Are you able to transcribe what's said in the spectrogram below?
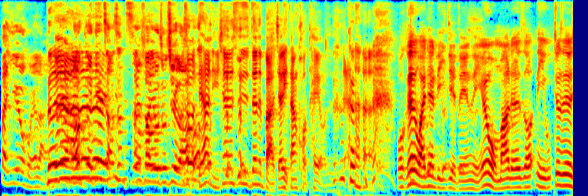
半夜又回来，对对对，然后隔天早上吃完饭又出去了。说等下你现在是真的把家里当 hotel 是不是？我可以完全理解这件事情，因为我妈就是说，你就是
